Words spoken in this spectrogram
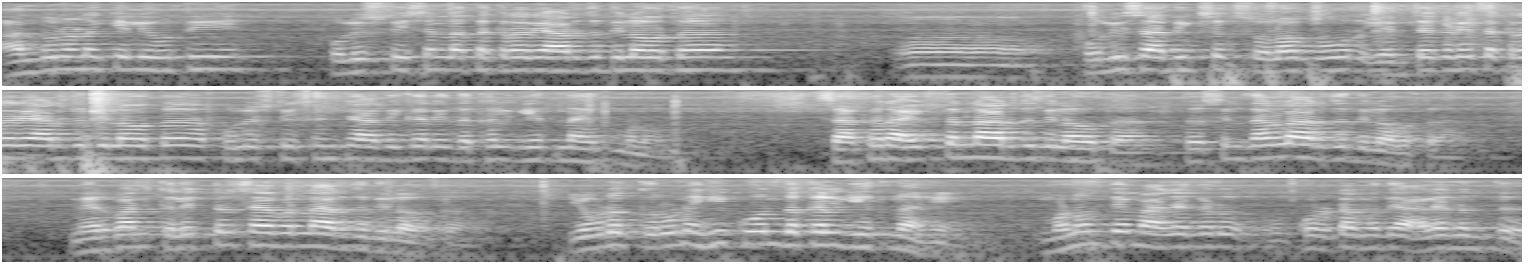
आंदोलनं केली होती. पोलीस स्टेशनला तक्रारी अर्ज दिला होता. पोलीस अधीक्षक सोलापूर यांच्याकडे तक्रारी अर्ज दिला होता. पोलीस स्टेशनचे अधिकारी दखल घेत नाहीत म्हणून. साखर आयुक्तांना अर्ज दिला होता. तहसीलदारला अर्ज दिला होता. मेहरबान कलेक्टर साहेबांना अर्ज दिला होता. एवढं करूनही कोण दखल घेत नाही? म्हणून ते माझ्याकडं कोर्टामध्ये आल्यानंतर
